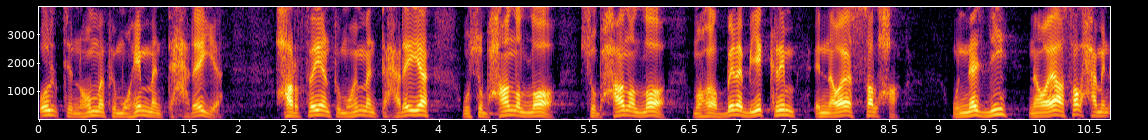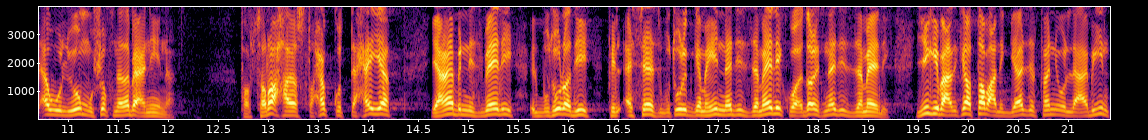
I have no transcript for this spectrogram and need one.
قلت إن هم في مهمة انتحارية. حرفيا في مهمة انتحارية. وسبحان الله سبحان الله ما ربنا بيكرم النوايا الصالحة. والناس دي نواياها صالحة من أول يوم وشفنا ده بعينينا. فبصراحة يستحقوا التحية. يعني أنا بالنسبة لي البطولة دي في الأساس بطولة جماهير نادي الزمالك وإدارة نادي الزمالك. يجي بعد كده طبعا الجهاز الفني واللاعبين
